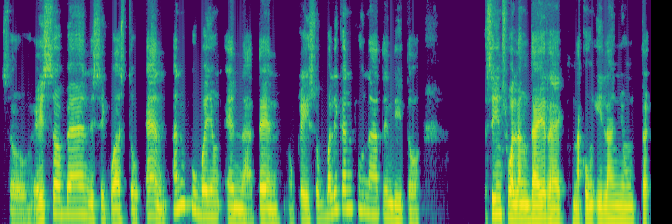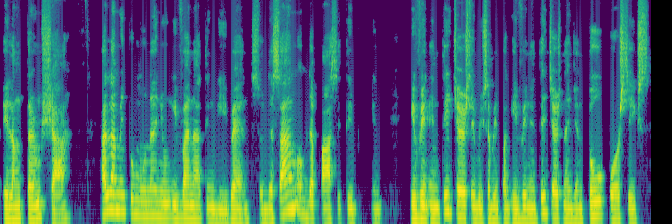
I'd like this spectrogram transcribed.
So, a sub n is equals to n. Ano po ba yung n natin? Okay, so balikan po natin dito since walang direct na kung ilan yung ilang term siya, alamin po muna yung iba nating given. So the sum of the positive in, even integers, ibig sabihin pag even integers, nandiyan 2, 4, 6,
